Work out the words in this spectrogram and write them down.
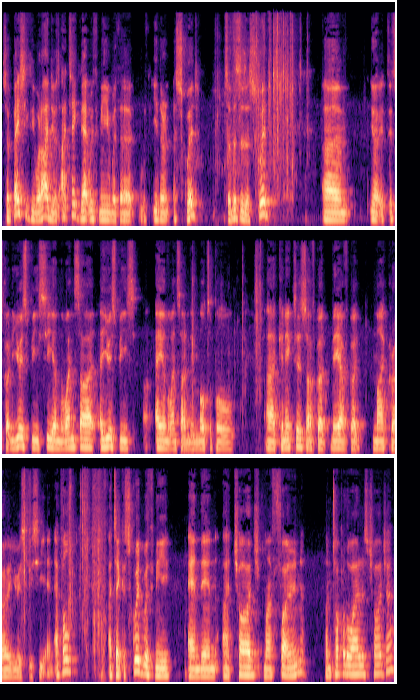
So basically, what I do is I take that with me with a with either a squid. So this is a squid. Um, you know, it, has got a USB C on the one side, a USB A on the one side, and then multiple uh, connectors. So I've got there, I've got micro USB C and Apple. I take a squid with me, and then I charge my phone on top of the wireless charger,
